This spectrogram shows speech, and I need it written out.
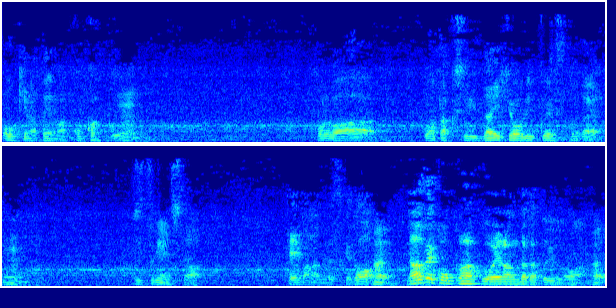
大きなテーマ、告白。うん。これは、私、代表リクエストでうん。実現したテーマなんですけど、はいなぜ告白を選んだかというのは、はい。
